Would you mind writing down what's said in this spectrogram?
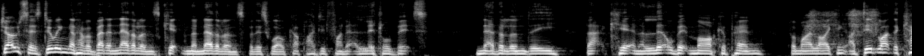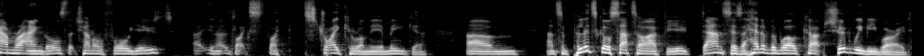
Joe says, do England have a better Netherlands kit than the Netherlands for this World Cup? I did find it a little bit Netherlandy, that kit, and a little bit marker pen for my liking. I did like the camera angles that Channel 4 used. Uh, you know, it's like, like Striker on the Amiga. Um, and some political satire for you. Dan says, ahead of the World Cup, should we be worried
